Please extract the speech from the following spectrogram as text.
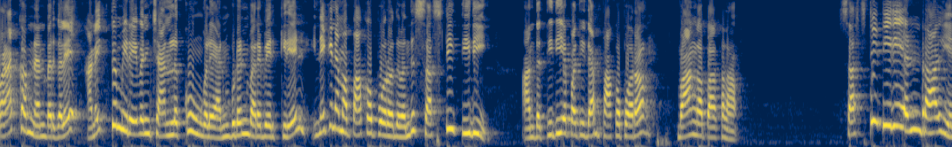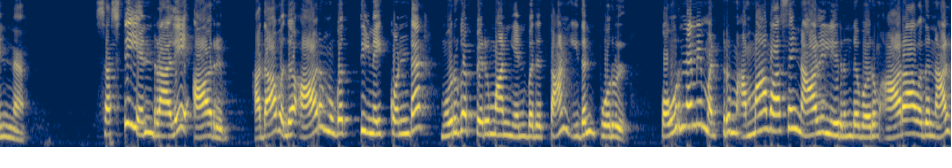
வணக்கம் நண்பர்களே. அனைத்தும் இறைவன் சேனலுக்கும் உங்களை அன்புடன் வரவேற்கிறேன். இன்னைக்கு நம்ம பார்க்க போகிறது வந்து சஷ்டி திதி. அந்த திதியை பற்றி தான் பார்க்க போகிறோம் வாங்க பார்க்கலாம். சஷ்டி திதி என்றால் என்ன? சஷ்டி என்றாலே ஆறு. அதாவது ஆறு முகத்தினை கொண்ட முருகப்பெருமான் என்பது தான் இதன் பொருள். பௌர்ணமி மற்றும் அமாவாசை நாளில் இருந்து வரும் ஆறாவது நாள்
